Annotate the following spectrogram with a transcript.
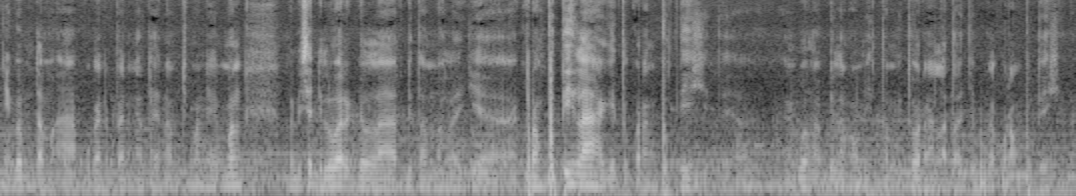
Ya gue minta maaf bukan pengen ngatain om cuman ya emang kondisi di luar gelap ditambah lagi ya kurang putih lah gitu kurang putih gitu ya gue nggak bilang om hitam itu ralat aja bukan kurang putih gitu.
